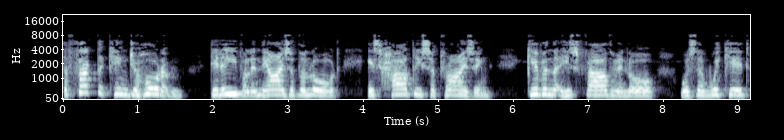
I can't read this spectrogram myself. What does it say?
The fact that King Jehoram did evil in the eyes of the Lord is hardly surprising given that his father-in-law was the wicked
